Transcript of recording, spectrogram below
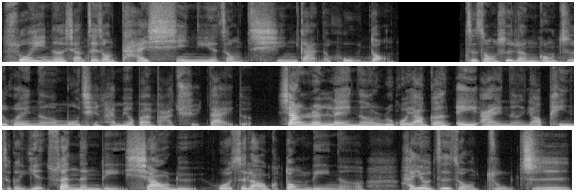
所以呢，像这种太细腻的这种情感的互动，这种是人工智慧呢，目前还没有办法取代的。像人类呢，如果要跟 AI 呢，要拼这个演算能力、效率，或者是劳动力呢，还有这种组织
